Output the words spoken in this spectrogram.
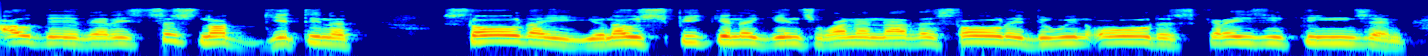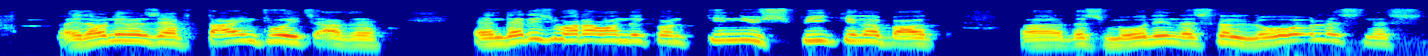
out there that is just not getting it. Still, they, you know, speaking against one another. Still, they're doing all these crazy things, and they don't even have time for each other. And that is what I want to continue speaking about uh, this morning is the lawlessness.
